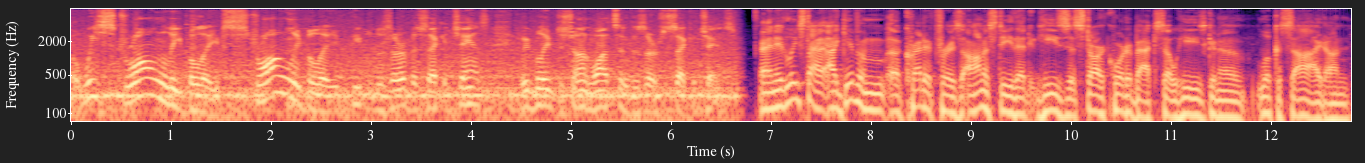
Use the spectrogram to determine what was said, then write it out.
But we strongly believe, strongly believe people deserve a second chance. We believe Deshaun Watson deserves a second chance. And at least I, I give him uh, credit for his honesty that he's a star quarterback, so he's going to look aside on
